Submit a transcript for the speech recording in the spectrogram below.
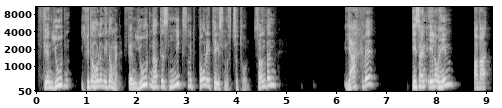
Für einen Juden, ich wiederhole mich nochmal, für einen Juden hat das nichts mit Polytheismus zu tun, sondern Jahwe ist ein Elohim, aber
